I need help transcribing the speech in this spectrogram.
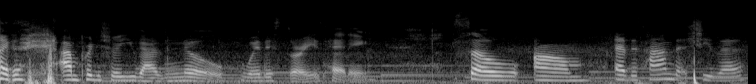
like I'm pretty sure you guys know where this story is heading. So, um, at the time that she left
